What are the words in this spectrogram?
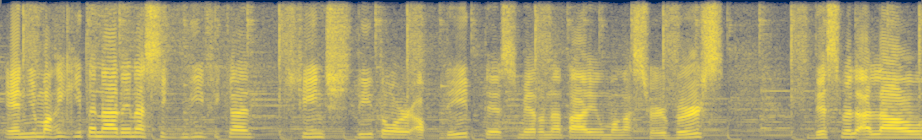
And yung makikita natin na significant change dito or update is meron na tayong mga servers. This will allow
